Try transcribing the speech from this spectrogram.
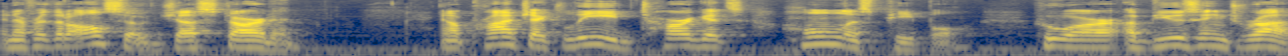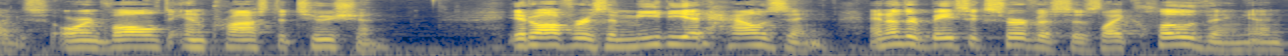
an effort that also just started. Now, Project LEAD targets homeless people who are abusing drugs or involved in prostitution. It offers immediate housing and other basic services like clothing and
